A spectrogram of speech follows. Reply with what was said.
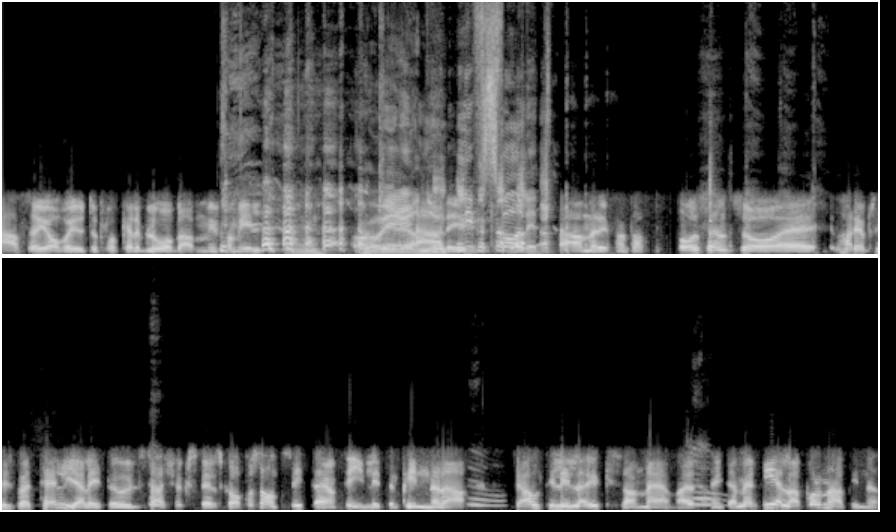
Alltså jag var ute och plockade blåbär med min familj. Okej. Ja, det är- Livsfarligt. Ja men det är fantastiskt. Och sen så eh, hade jag precis börjat tälja lite och så här köksredskap och sånt. Så hittade jag en fin liten pinne där. Så jag har alltid lilla yxan med mig. Så tänkte jag, men jag delar på den här pinnen.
